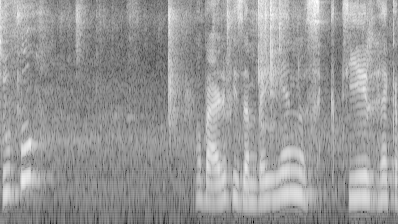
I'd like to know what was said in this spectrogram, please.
شوفوا. ما بعرف إذا مبين بس كثير هيك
